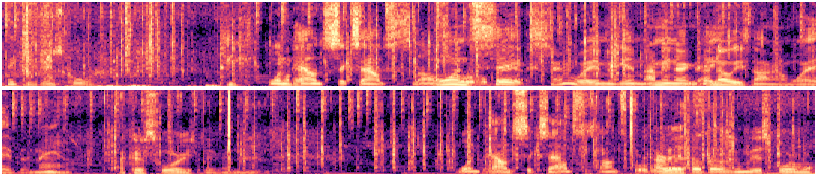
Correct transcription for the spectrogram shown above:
Think he's gonna score. One pound, six ounces. One six. I'm gonna weigh him again. I mean, I, I know he's not gonna weigh, but man, I could have swore he's bigger than that. One pound, six ounces, non-scoreable. I really thought that was gonna be a scoreable.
